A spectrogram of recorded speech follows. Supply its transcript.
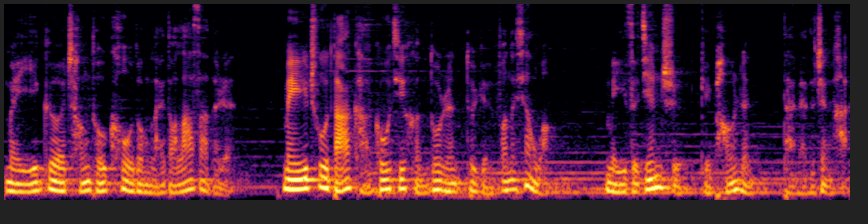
每一个长头扣洞来到拉萨的人，每一处打卡勾起很多人对远方的向往，每一次坚持给旁人带来的震撼。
